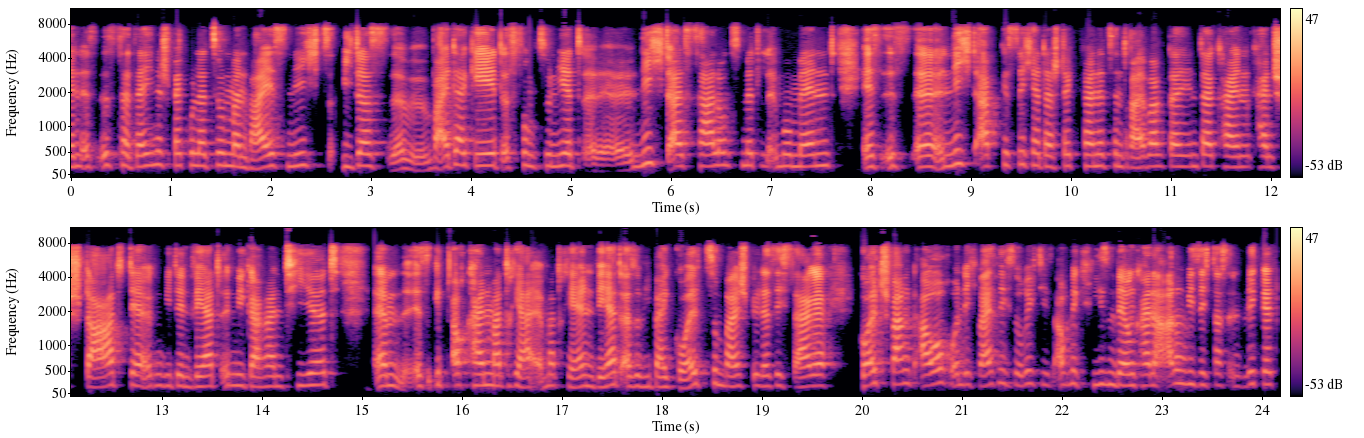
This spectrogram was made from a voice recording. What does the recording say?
denn es ist tatsächlich eine Spekulation. Man weiß nicht, wie das äh, weitergeht. Es funktioniert äh, nicht als Zahlungsmittel im Moment. Es ist äh, nicht abgesichert. Da steckt keine Zentralbank dahinter, kein, kein Staat, der irgendwie den Wert irgendwie garantiert. Ähm, es gibt auch keinen Material, materiellen Wert, also wie bei Gold zum Beispiel, dass ich sage, Gold schwankt auch und ich weiß nicht so richtig, ist auch eine Krisenwährung, keine Ahnung, wie sich das entwickelt.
